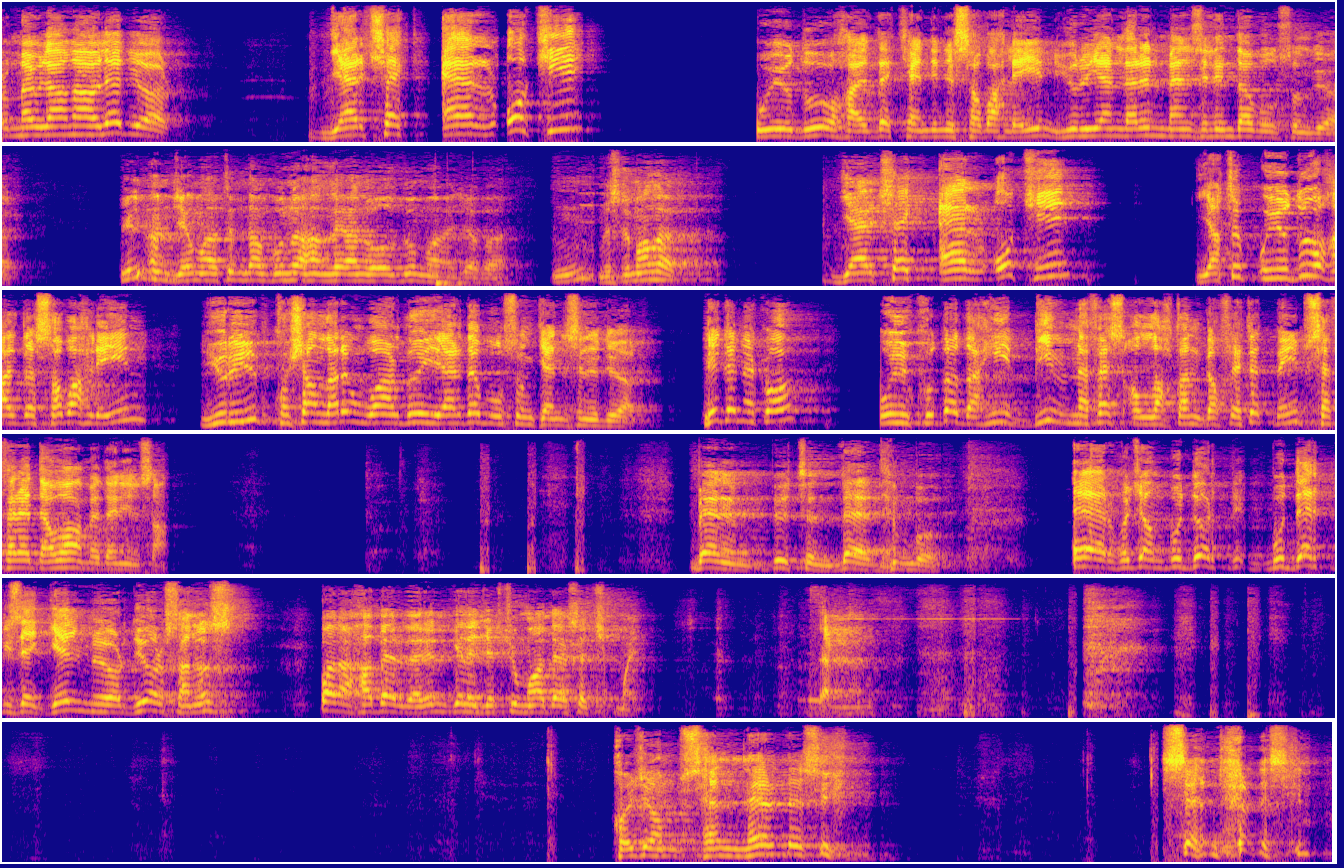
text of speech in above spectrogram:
Mevlana öyle diyor. Gerçek er o ki uyuduğu halde kendini sabahleyin yürüyenlerin menzilinde bulsun diyor. Bilmem cemaatimden bunu anlayan oldu mu acaba? Hı? Müslümanlar. Gerçek er o ki yatıp uyuduğu halde sabahleyin yürüyüp koşanların vardığı yerde bulsun kendisini diyor. Ne demek o? Uykuda dahi bir nefes Allah'tan gaflet etmeyip sefere devam eden insan. Benim bütün derdim bu. Eğer hocam bu dört bu dert bize gelmiyor diyorsanız bana haber verin. Gelecek cuma derse çıkmayın. Dert. Hocam sen neredesin? Sen neredesin?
